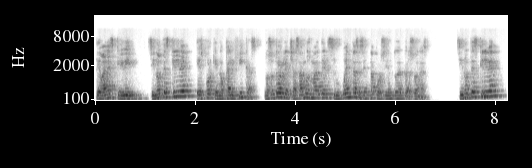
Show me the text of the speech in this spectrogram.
te van a escribir. Si no te escriben, es porque no calificas. Nosotros rechazamos más del 50-60% de personas. Si no te escriben,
